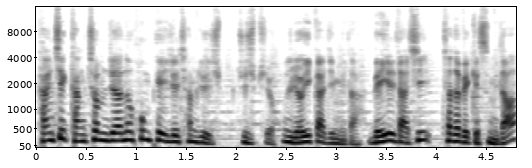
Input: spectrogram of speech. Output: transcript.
간식 당첨자는 홈페이지를 참조해 주십시오. 오늘 여기까지입니다. 내일 다시 찾아뵙겠습니다.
